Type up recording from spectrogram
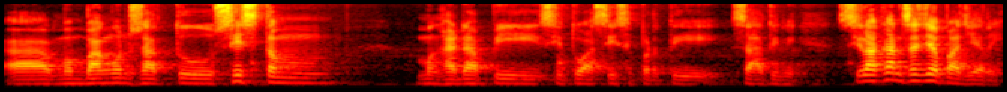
uh, membangun satu sistem menghadapi situasi seperti saat ini. Silakan saja Pak Jerry.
